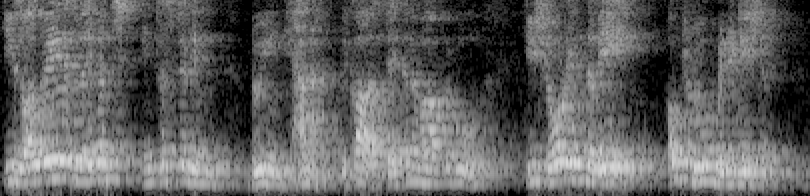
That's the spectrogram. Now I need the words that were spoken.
He is always very much interested in doing dhyana because Chaitanya Mahaprabhu, he showed him the way how to do meditation.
